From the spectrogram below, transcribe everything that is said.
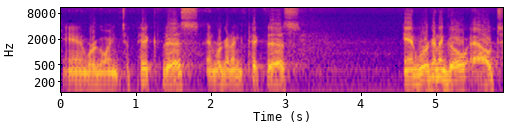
And we're going to pick this, and we're going to pick this. And we're going to go out.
